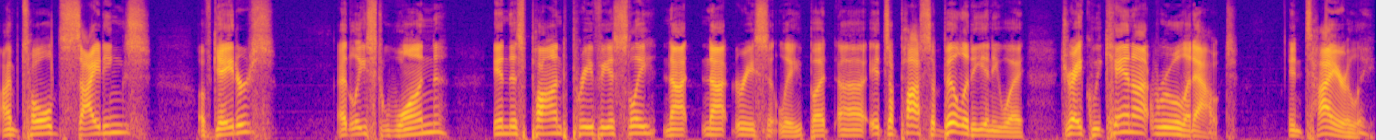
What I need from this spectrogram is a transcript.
I'm told, sightings of gators. At least one in this pond previously, not not recently, but uh, it's a possibility anyway. Drake, we cannot rule it out entirely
